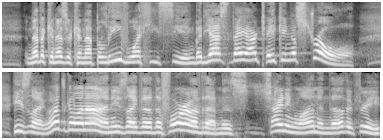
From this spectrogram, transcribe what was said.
Nebuchadnezzar cannot believe what he's seeing, but yes, they are taking a stroll. He's like, What's going on? He's like, The, the four of them, this shining one and the other three,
